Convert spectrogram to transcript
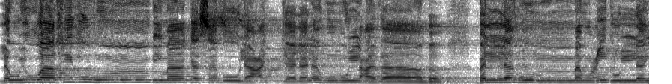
لو يواخذهم بما كسبوا لعجل لهم العذاب. بل لهم موعد لن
